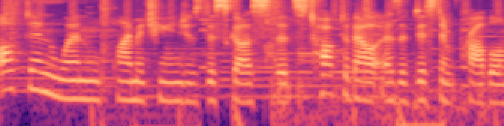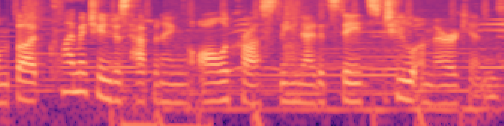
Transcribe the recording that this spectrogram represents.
Often when climate change is discussed, it's talked about as a distant problem, but climate change is happening all across the United States to Americans.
